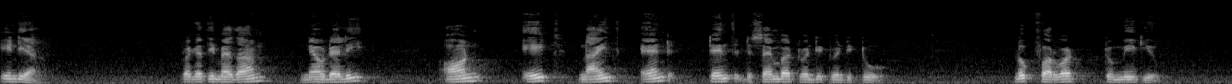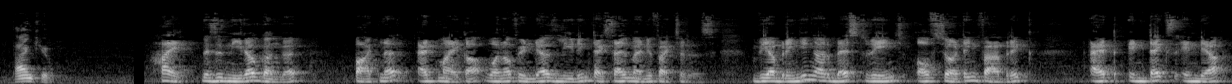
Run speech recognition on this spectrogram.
India, Pragati Maidan, New Delhi on 8th, 9th and 10th December 2022. Look forward to meet you. Thank you. Hi, this is Nirav Gangar, partner at Mica, one of India's leading textile manufacturers. We are bringing our best range of shirting fabric at Intex India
